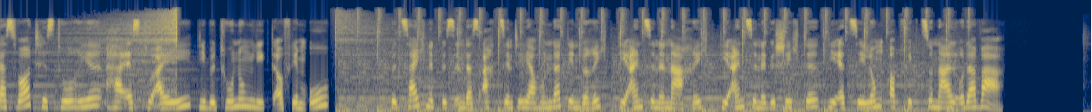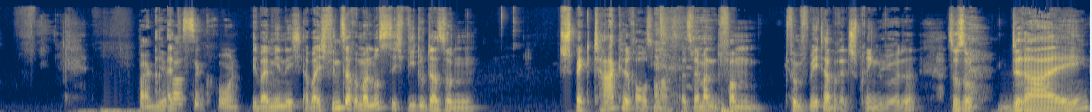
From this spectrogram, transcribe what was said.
Das Wort Historie, HS2IE, die Betonung liegt auf dem O, bezeichnet bis in das 18. Jahrhundert den Bericht, die einzelne Nachricht, die einzelne Geschichte, die Erzählung, ob fiktional oder wahr. Bei mir war es synchron. Bei mir nicht, aber ich finde es auch immer lustig, wie du da so ein Spektakel rausmachst, als wenn man vom 5-Meter-Brett springen würde. So, so, drei,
